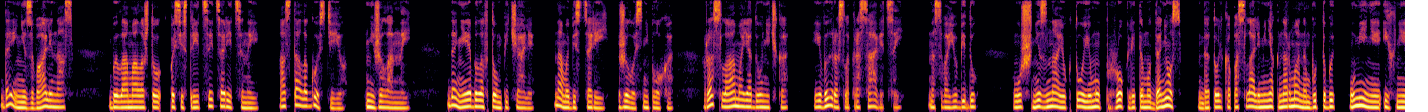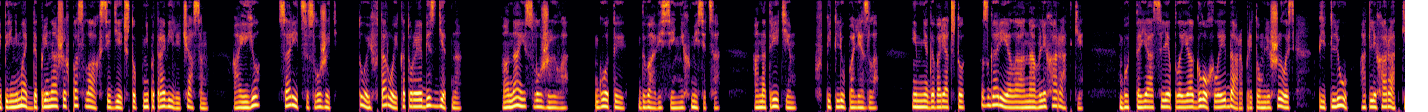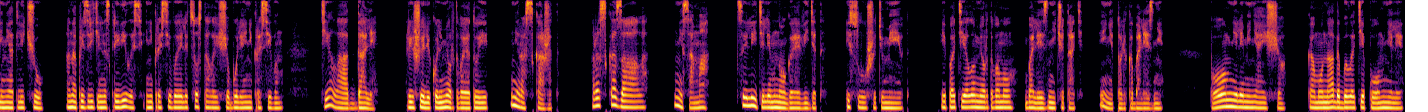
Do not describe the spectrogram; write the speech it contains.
да и не звали нас. Была мало что посестрицей царицыной, а стала гостью нежеланной. Да не было в том печали, нам и без царей жилось неплохо. Росла моя донечка и выросла красавицей на свою беду. Уж не знаю, кто ему проклятому донес, да только послали меня к норманам, будто бы умение ихнее перенимать, да при наших послах сидеть, чтоб не потравили часом, а ее царице служить, той второй, которая бездетна. Она и служила. Год и два весенних месяца. А на третьем в петлю полезла. И мне говорят, что сгорела она в лихорадке. Будто я ослепла и оглохла и дара, притом лишилась. Петлю от лихорадки не отличу. Она презрительно скривилась, и некрасивое лицо стало еще более некрасивым. Тело отдали. Решили, коль мертвая, то и не расскажет. Рассказала. Не сама. Целители многое видят и слушать умеют. И по телу мертвому болезни читать, и не только болезни. Помнили меня еще. Кому надо было, те помнили.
